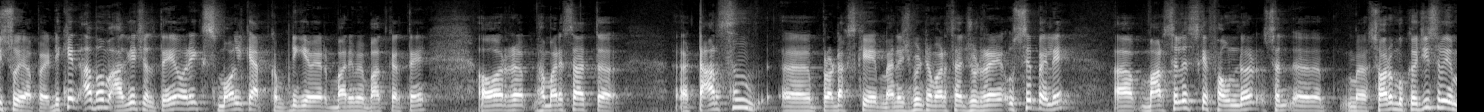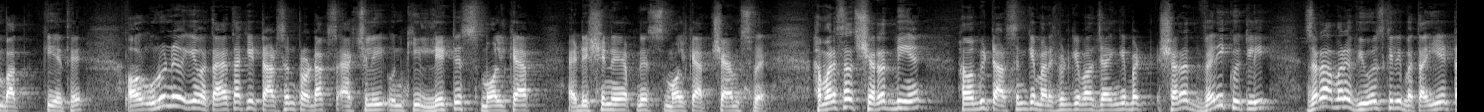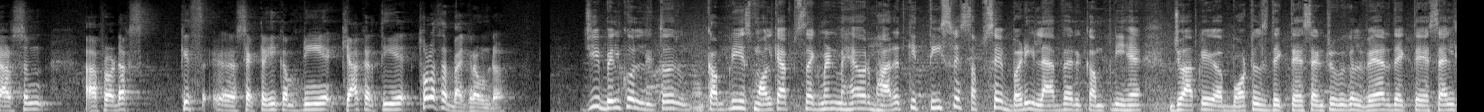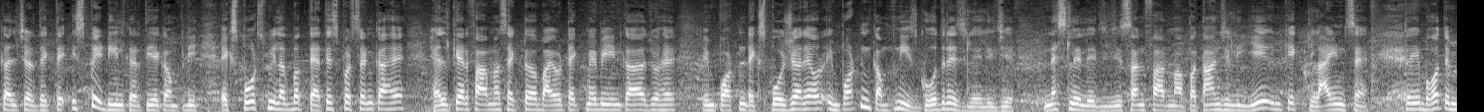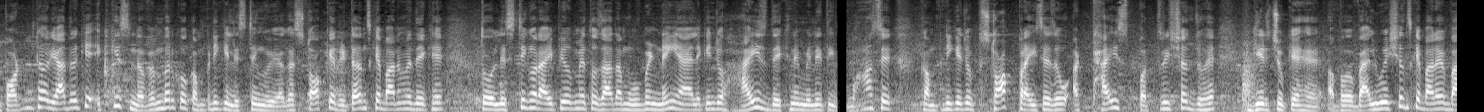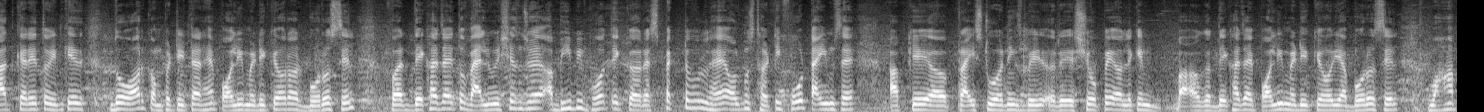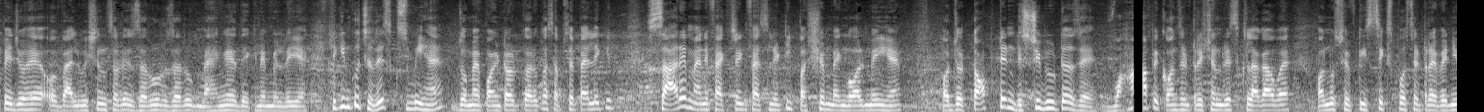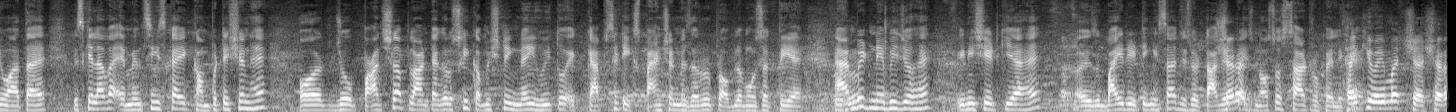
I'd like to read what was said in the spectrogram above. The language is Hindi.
सोया पे लेकिन अब हम आगे चलते हैं और एक स्मॉल कैप कंपनी के बारे में बात करते हैं और हमारे साथ टारसन प्रोडक्ट्स के मैनेजमेंट हमारे साथ जुड़ रहे हैं। उससे पहले मार्सलिस के फाउंडर सौरभ मुखर्जी से भी हम बात किए थे और उन्होंने ये बताया था कि टारसन प्रोडक्ट्स एक्चुअली उनकी लेटेस्ट स्मॉल कैप एडिशन है अपने स्मॉल कैप चैम्प्स में। हमारे साथ शरद भी हैं। हम अभी टारसन के मैनेजमेंट के पास जाएँगे बट शरद वेरी क्विकली ज़रा हमारे व्यूअर्स के लिए बताइए टारसन प्रोडक्ट्स किस सेक्टर की कंपनी है क्या करती है थोड़ा सा बैकग्राउंड है जी, बिल्कुल। तो कंपनी स्मॉल कैप सेगमेंट में है और भारत की तीसरे सबसे बड़ी लैबवेयर कंपनी है, जो आपके बॉटल्स देखते हैं सेंट्रीफ्यूगल वेयर देखते हैं सेल कल्चर देखते हैं, इस पर डील करती है कंपनी एक्सपोर्ट्स भी लगभग 33 परसेंट का है। Health care pharma sector biotech में भी इनका जो है इंपॉर्टेंट एक्सपोजर है और इंपॉर्टेंट कंपनीज़ गोदरेज ले लीजिए नेस्ले ले लीजिए सन फार्मा पतंजलि ये उनके क्लाइंट्स हैं। तो ये बहुत इंपॉर्टेंट है और याद रखिए, इक्कीस नवंबर को कंपनी की लिस्टिंग हुई। अगर स्टॉक के रिटर्न के बारे में देखें तो लिस्टिंग और आईपीओ में तो ज़्यादा मूवमेंट नहीं आया, लेकिन जो हाइज देखने मिली थी, वहाँ से कंपनी के जो स्टॉक प्राइसेज है, वो 28 प्रतिशत जो है गिर चुके हैं। अब वैल्यूएशंस के बारे में बात करें तो इनके दो और कंपटीटर हैं पॉली मेडिक्योर और बोरोसिल पर देखा जाए तो वैल्यूएशन जो है अभी भी बहुत एक रेस्पेक्टेबल है ऑलमोस्ट 34 टाइम्स है आपके प्राइस टू अर्निंग्स रेशियो पे और लेकिन अगर देखा जाए पॉली मेडिक्योर या बोरोसिल वहाँ पर जो है वैल्यूएशन ज़रूर ज़रूर महँगे देखने मिल रही है। लेकिन कुछ रिस्क भी हैं, जो मैं पॉइंट आउट करूँगा। सबसे पहले कि सारे मैन्युफैक्चरिंग फैसिलिटी पश्चिम बंगाल में ही है और जो टॉप टेन डिस्ट्रीब्यूटर्स है वहाँ पे कंसंट्रेशन रिस्क लगा हुआ है। ऑलमोस्ट 56 परसेंट रेवेन्यू आता है। इसके अलावा एम का एक कंपटीशन है और जो पांचला प्लांट अगर उसकी कमिश्निंग नहीं हुई तो एक कैपेसिटी एक्सपेंशन में ज़रूर प्रॉब्लम हो सकती है। एम्बिड ने भी जो है इनिशिएट किया है बाई रेटिंग के साथ जिसमें टारगेट प्राइस नौ सौ साठ रुपये थैंक यू वेरी मच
